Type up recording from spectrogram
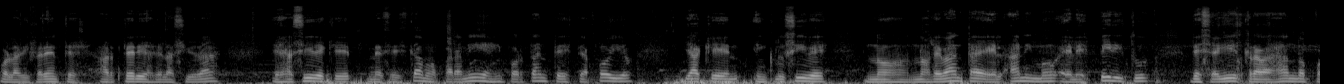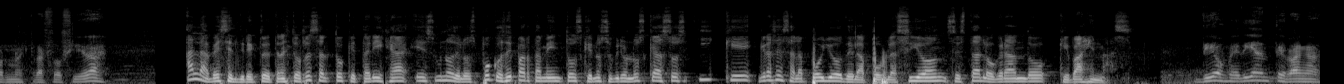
por las diferentes arterias de la ciudad. Es así de que necesitamos, para mí es importante este apoyo, ya que inclusive nos, nos levanta el ánimo, el espíritu de seguir trabajando por nuestra sociedad. A la vez, el director de tránsito resaltó que Tarija es uno de los pocos departamentos que no subieron los casos y que, gracias al apoyo de la población, se está logrando que bajen más. Dios mediante van a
